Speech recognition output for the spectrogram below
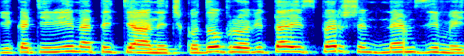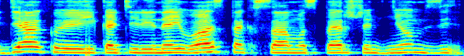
Екатерина Тетянечко, доброго вітаю з першим днем зими. Дякую, Екатерина, і вас так само з першим днем зими.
